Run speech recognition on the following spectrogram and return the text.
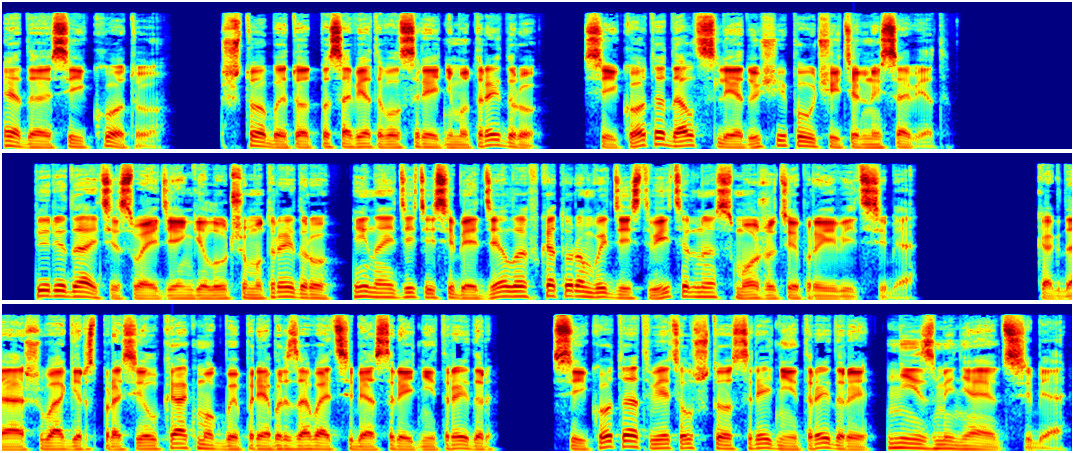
Эда Сейкоту, что бы тот посоветовал среднему трейдеру, Сейкота дал следующий поучительный совет. Передайте свои деньги лучшему трейдеру и найдите себе дело, в котором вы действительно сможете проявить себя. Когда Швагер спросил, как мог бы преобразовать себя средний трейдер, Сейкота ответил, что средние трейдеры не изменяют себя.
